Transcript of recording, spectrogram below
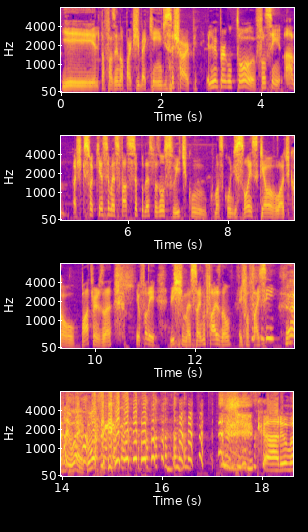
e ele tá fazendo a parte de back-end C Sharp. Ele me perguntou, falou assim: ah, acho que isso aqui ia ser mais fácil se eu pudesse fazer um switch com, com umas condições, que é o Logical Patterns, né? Eu falei, vixe, mas isso aí não faz, não. Ele falou, faz sim. É. Eu falei, ué, como assim? Caramba!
